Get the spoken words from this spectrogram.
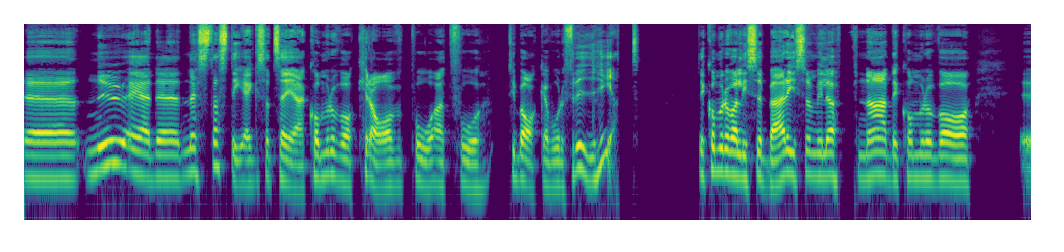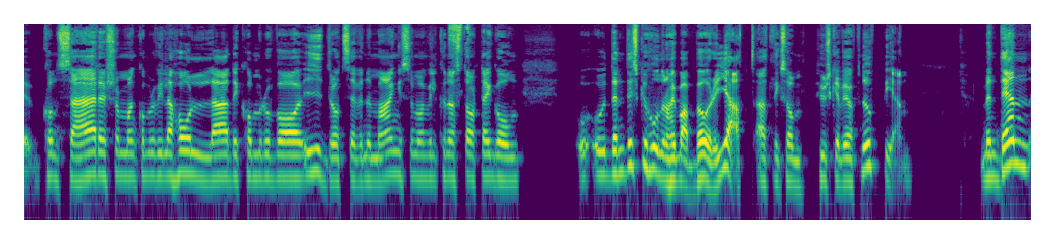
Uh, nu är det nästa steg så att säga, kommer att vara krav på att få tillbaka vår frihet. Det kommer att vara Liseberg som vill öppna, det kommer att vara Eh, konserter som man kommer att vilja hålla, det kommer att vara idrottsevenemang som man vill kunna starta igång. Och, och den diskussionen har ju bara börjat, att liksom, hur ska vi öppna upp igen? Men den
